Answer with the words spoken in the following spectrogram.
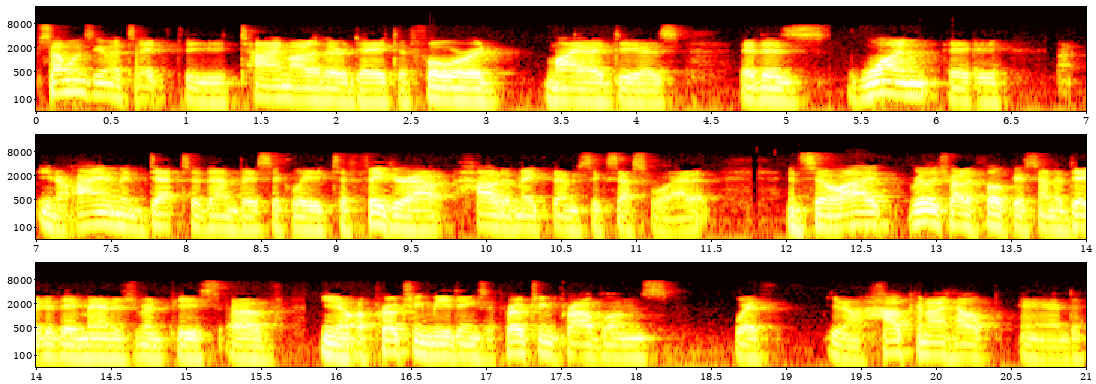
someone's going to take the time out of their day to forward my ideas, it is one a you know I am in debt to them basically to figure out how to make them successful at it. And so I really try to focus on a day-to-day management piece of you know approaching meetings, approaching problems, with, you know, how can I help and,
